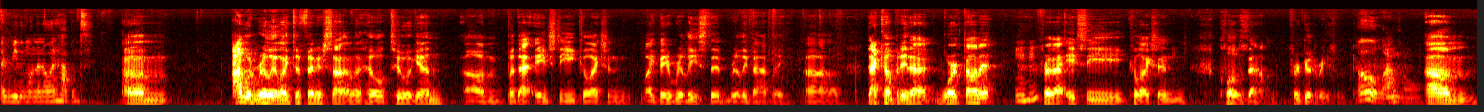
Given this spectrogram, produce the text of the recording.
I really want to know what happens. Um, I would really like to finish Silent Hill 2 again. Um, but that HD collection, like they released it really badly. Uh, that company that worked on it for that HD collection closed down for good reason. Oh I wow. don't know. Um,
